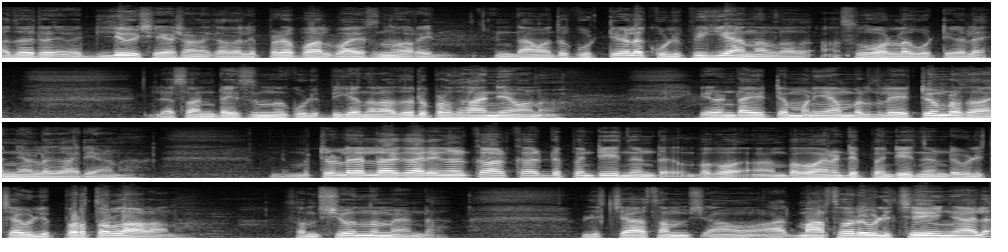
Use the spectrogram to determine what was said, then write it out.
അതൊരു വലിയ വിശേഷമാണ്. കഥലിപ്പുഴ പാൽപായസം എന്ന് പറയും. രണ്ടാമത് കുട്ടികളെ കുളിപ്പിക്കുക എന്നുള്ളത് അസുഖമുള്ള കുട്ടികളെ എല്ലാ സൺഡേസിൽ നിന്ന് കുളിപ്പിക്കുക എന്നുള്ളത് അതൊരു പ്രാധാന്യമാണ്. ഈ രണ്ട് ഐറ്റം മണി അമ്പലത്തിലെ ഏറ്റവും പ്രാധാന്യമുള്ള കാര്യമാണ്. പിന്നെ മറ്റുള്ള എല്ലാ കാര്യങ്ങൾക്കും ആൾക്കാർ ഡിപ്പെൻഡ് ചെയ്യുന്നുണ്ട്. ഭഗവാ ഭഗവാനെ ഡിപ്പെൻഡ് ചെയ്യുന്നുണ്ട്. വിളിച്ചാൽ വിളിപ്പുറത്തുള്ള ആളാണ്. സംശയമൊന്നും വേണ്ട. വിളിച്ചാൽ സംശയം ആത്മാർത്ഥത്തോടെ വിളിച്ചു കഴിഞ്ഞാൽ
